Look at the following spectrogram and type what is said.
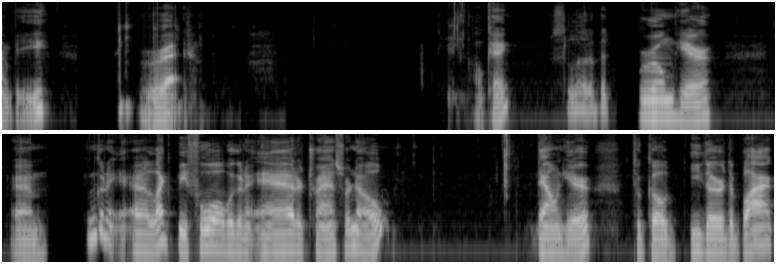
to be red. Okay, just a little bit room here. Um, I'm to, uh, like before, we're to add a transfer node down here to go either the black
